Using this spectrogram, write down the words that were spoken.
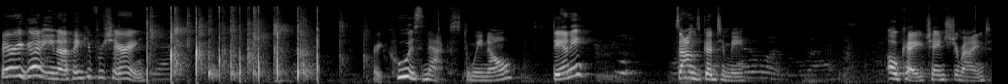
Very good, Ina. Thank you for sharing. All right, who is next? Do we know? Danny? Sounds good to me. Okay, you changed your mind.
